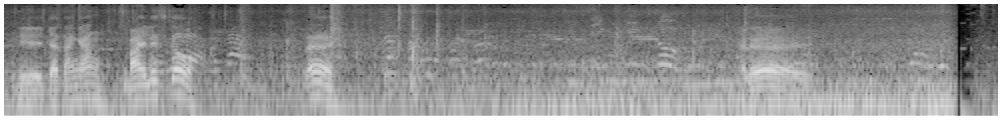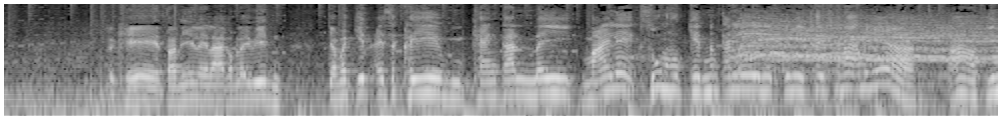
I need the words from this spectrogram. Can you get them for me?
โอเคจ่ายตังค์ยัง ไป let's go เลยไปเลยโอเค ตอนนี้ไลลากับไลวิน จะมากินไอศครีม แข่งกันในหมายเลข 067เหมือนกันเลยเนี่ยจะมีใครชนะไหมเนี่ย อ้าว กิน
